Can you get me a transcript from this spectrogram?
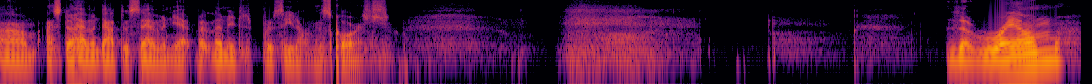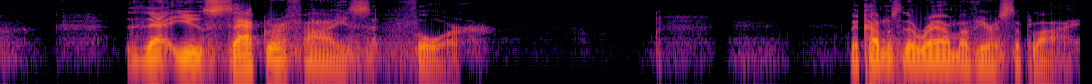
um, I still haven't got to seven yet, but let me just proceed on this course. The realm that you sacrifice for becomes the realm of your supply.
